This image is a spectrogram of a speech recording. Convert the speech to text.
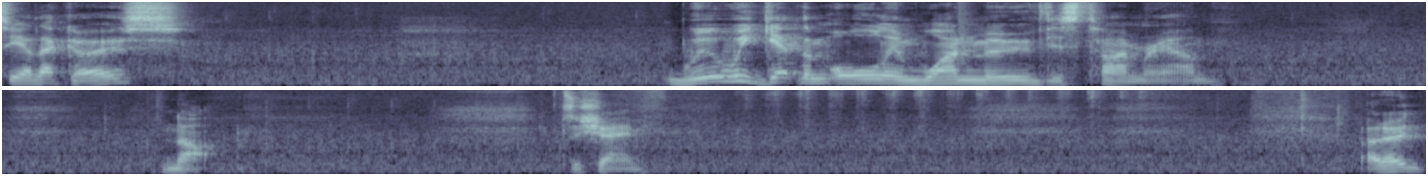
See how that goes. Will we get them all in one move this time around? No. It's a shame. I don't.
